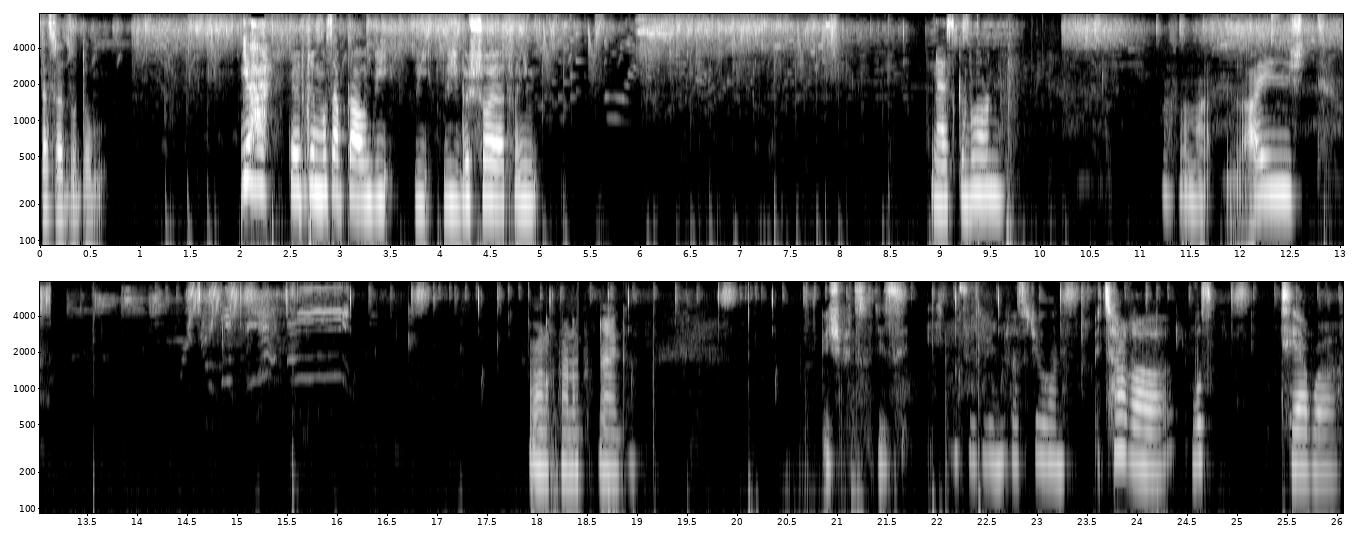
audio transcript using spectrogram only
Das war so dumm. Ja, der Primus abgehauen. Wie, wie, wie bescheuert von ihm. Ist gewonnen. Machen wir mal leicht. Oh, noch keine. Nein, Ich bin diese Invasion. Betara. Wo ist Terra?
